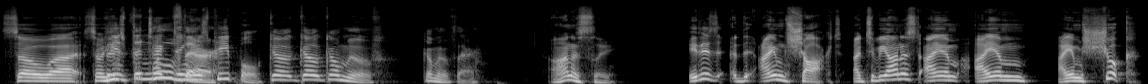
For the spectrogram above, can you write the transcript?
So uh, so Then- he's then protecting his people. Go go go move. Go move there. Honestly, it is. I am shocked. Uh, to be honest, I am. I am. I am shook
